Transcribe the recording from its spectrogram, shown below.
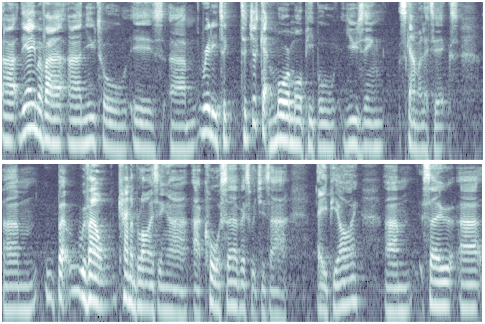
uh, the aim of our, our new tool is um, really to, to just get more and more people using Scamalytics, um, but without cannibalizing our, our core service, which is our API. Um, so uh,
